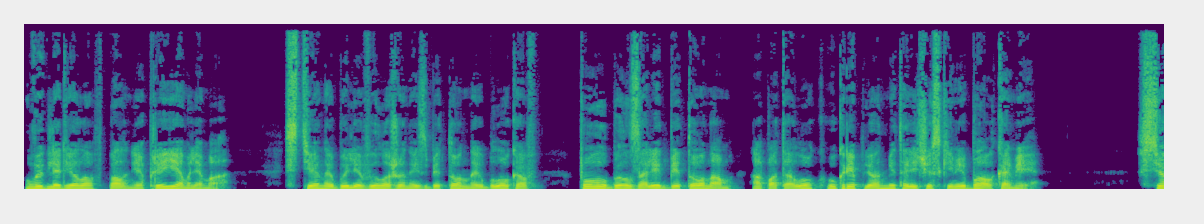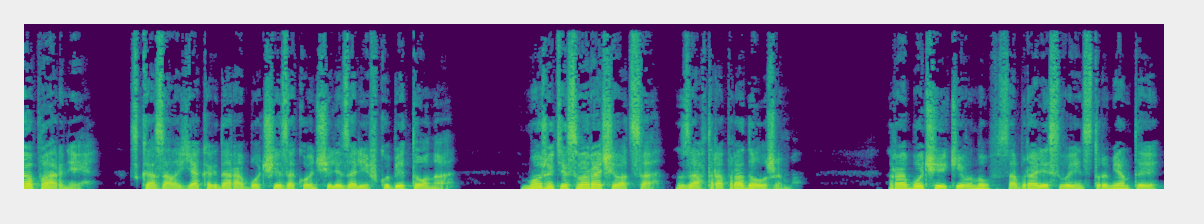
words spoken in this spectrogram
выглядело вполне приемлемо. Стены были выложены из бетонных блоков, пол был залит бетоном, а потолок укреплен металлическими балками. «Все, парни», — сказал я, когда рабочие закончили заливку бетона. «Можете сворачиваться, завтра продолжим». Рабочие, кивнув, собрали свои инструменты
